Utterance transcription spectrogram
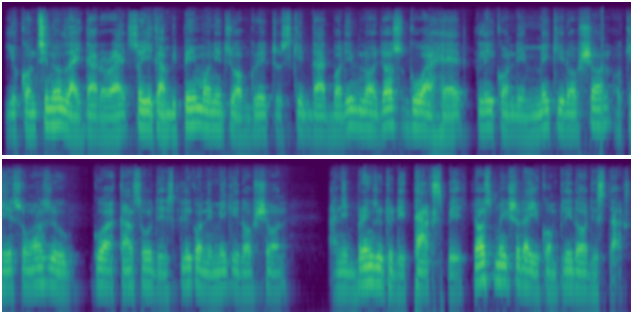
you continue like that, all right? So you can be paying money to upgrade to skip that, but if not, just go ahead, click on the make it option, okay? So once you go and cancel this, click on the make it option and it brings you to the tax page. Just make sure that you complete all these tasks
